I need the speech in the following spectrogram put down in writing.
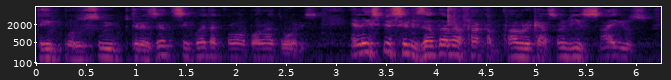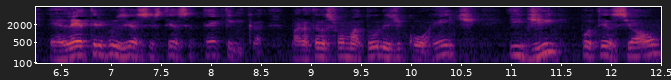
Tem, possui 350 colaboradores. Ela é especializada na fabricação de ensaios elétricos e assistência técnica para transformadores de corrente e de potencial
